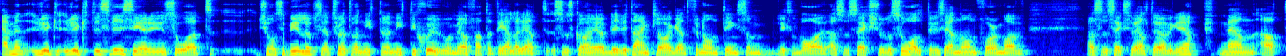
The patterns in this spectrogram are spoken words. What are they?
Ja, men ryk, ryktesvis är det ju så att Chauncey Billups, jag tror att det var 1997 om jag har fattat det hela rätt, så ska han ju ha blivit anklagad för någonting som liksom var alltså sexual assault, det vill säga någon form av alltså sexuellt övergrepp. Men att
